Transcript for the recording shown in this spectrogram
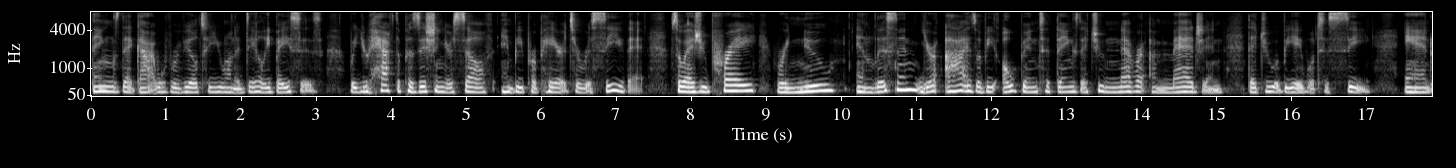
things that God will reveal to you on a daily basis, but you have to position yourself and be prepared to receive that. So as you pray, renew, and listen, your eyes will be open to things that you never imagined that you would be able to see. And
